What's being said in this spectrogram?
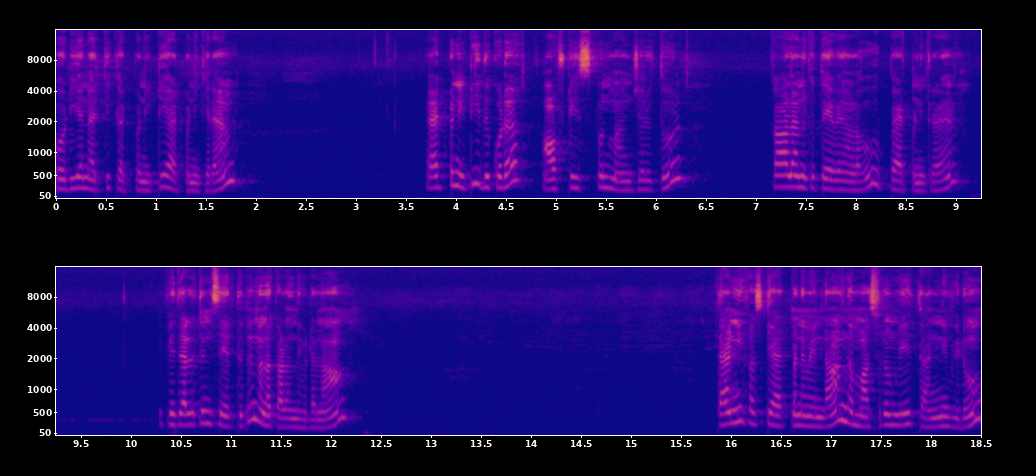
பொடியை நறுக்கி கட் பண்ணிவிட்டு ஆட் பண்ணிக்கிறேன். ஆட் பண்ணிவிட்டு இது கூட ஆஃப் டீஸ்பூன் மஞ்சள் தூள் காளானுக்கு தேவையான அளவு உப்பு ஆட் பண்ணிக்கிறேன். இப்போ இது எல்லாத்தையும் சேர்த்துட்டு நல்லா கலந்து விடலாம். தண்ணி ஃபஸ்ட்டு ஆட் பண்ண வேண்டாம். அந்த மஷ்ரூம்லேயே தண்ணி விடும்.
